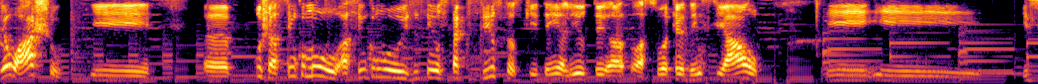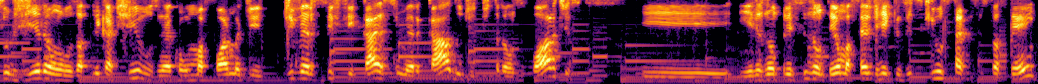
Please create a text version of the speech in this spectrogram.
eu acho que. Uh, puxa, assim como, assim como existem os taxistas que têm ali a, a sua credencial e, e, e, surgiram os aplicativos né, como uma forma de diversificar esse mercado de, de transportes e, e, eles não precisam ter uma série de requisitos que os taxistas têm,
